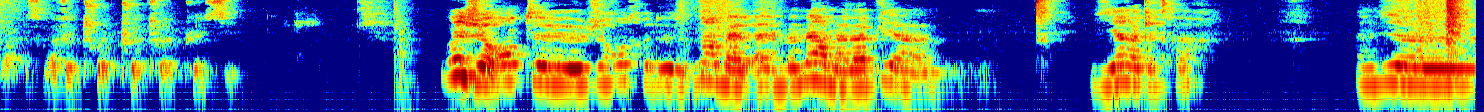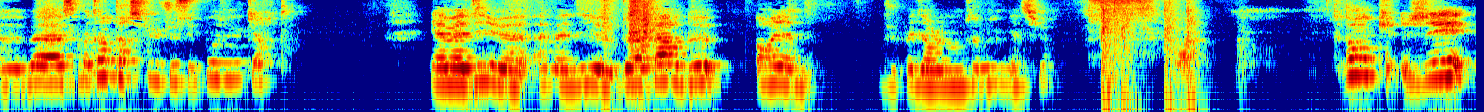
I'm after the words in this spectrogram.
voilà, ça m'a fait toi, toi, toi plaisir. Ouais, je rentre, euh, je rentre de. Non, ma, ma mère m'avait appelé à... hier à 4h. Elle me dit Bah, ce matin, t'as reçu, je suppose, une carte. Et elle m'a dit, elle m'a dit de la part de Oriane. Je vais pas dire le nom de famille, bien sûr. Donc j'ai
